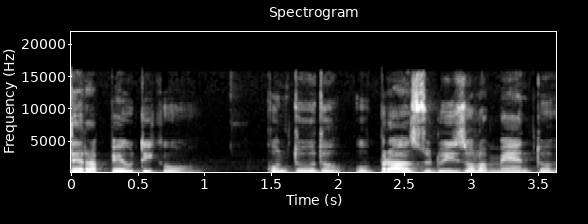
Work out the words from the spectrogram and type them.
terapêutico. Contudo, o prazo do isolamento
